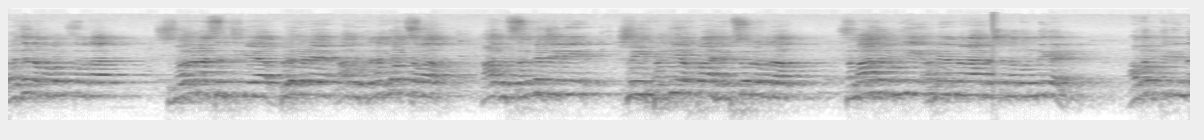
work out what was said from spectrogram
ರಜತ ಮಹೋತ್ಸವದ ಸ್ಮರಣ ಸಂಚಿಕೆಯ ಬಿಡುಗಡೆ ಹಾಗೂ ಕನಕೋತ್ಸವ ಹಾಗೂ ಸಂಘಜೀವಿ ಶ್ರೀ ಫಕೀರಪ್ಪ ಹೆಬ್ಸೂರವರ ಸಮಾಜಮುಖಿ ಅಭಿನಂದನಾ ದರ್ಶನದೊಂದಿಗೆ ಅವತ್ತಿನಿಂದ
